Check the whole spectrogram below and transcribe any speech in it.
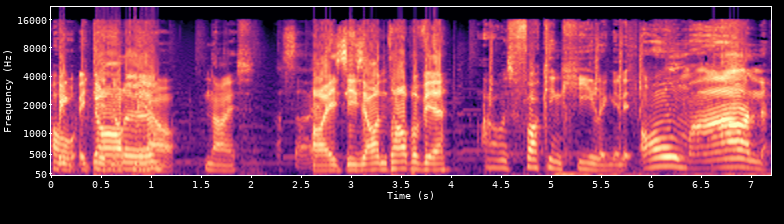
Oh, We it did got knock me out. Nice. Oh, sorry. Oh, he's, he's on top of you. I was fucking healing and it. Oh man!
